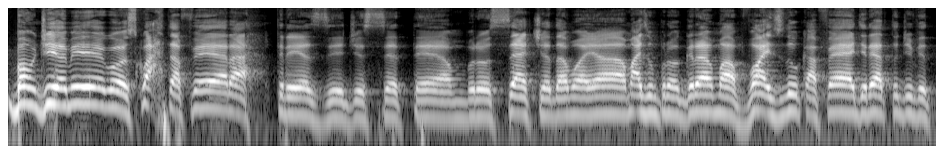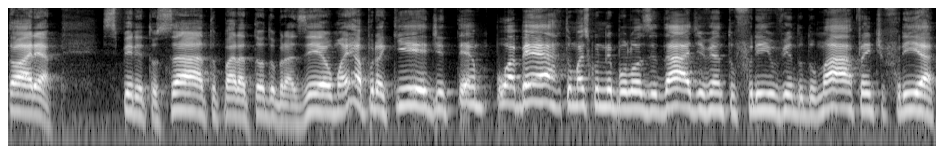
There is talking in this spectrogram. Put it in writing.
Bom dia, amigos! Quarta-feira, 13 de setembro, 7 da manhã, mais um programa Voz do Café, direto de Vitória, Espírito Santo, para todo o Brasil. Manhã por aqui de tempo aberto, mas com nebulosidade, vento frio vindo do mar, frente fria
